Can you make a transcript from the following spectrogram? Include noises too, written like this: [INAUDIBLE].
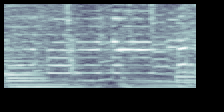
Música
